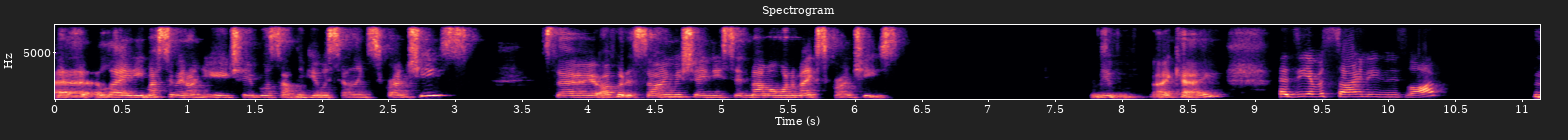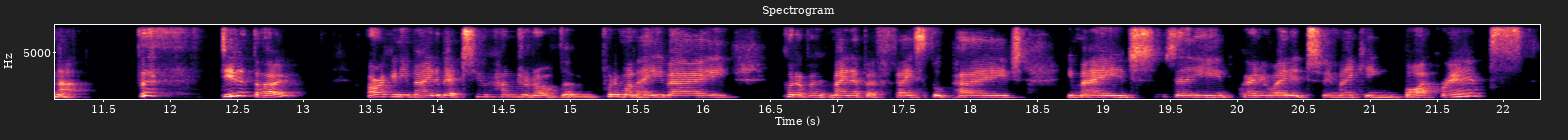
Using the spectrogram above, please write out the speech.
a, a lady, must have been on YouTube or something, who was selling scrunchies. So I've got a sewing machine. He said, Mum, I want to make scrunchies. Okay. Has he ever sewn in his life? No. Nah. Did it though. I reckon he made about 200 of them, put them on eBay, put up, made up a Facebook page. He made, so then he graduated to making bike ramps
